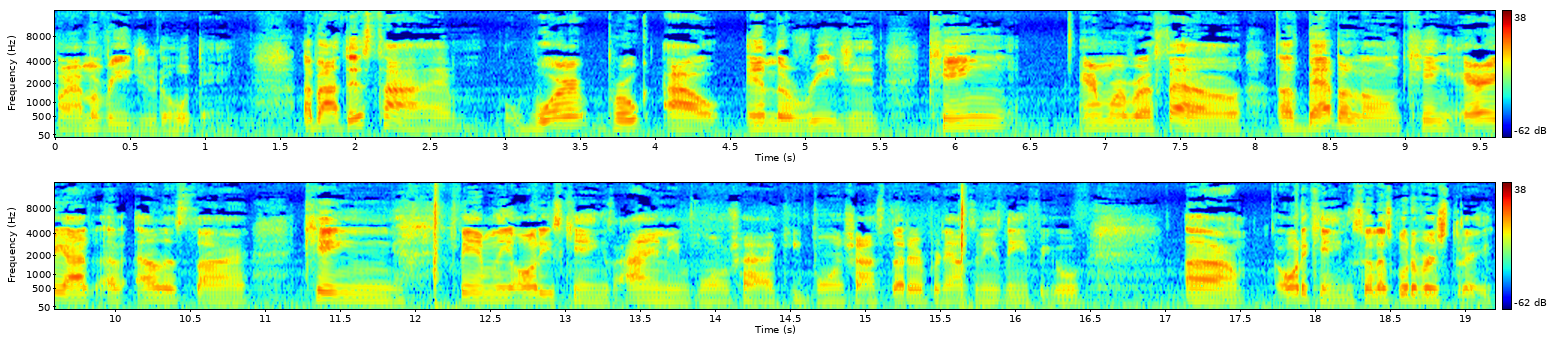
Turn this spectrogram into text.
right, I'm gonna read you the whole thing. About this time, war broke out in the region. King Amraphel of Babylon, King Arioch of Elasar, King family, all these kings. I ain't even gonna try to keep on trying to stutter pronouncing these names for you um, all the kings. So let's go to verse 3.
